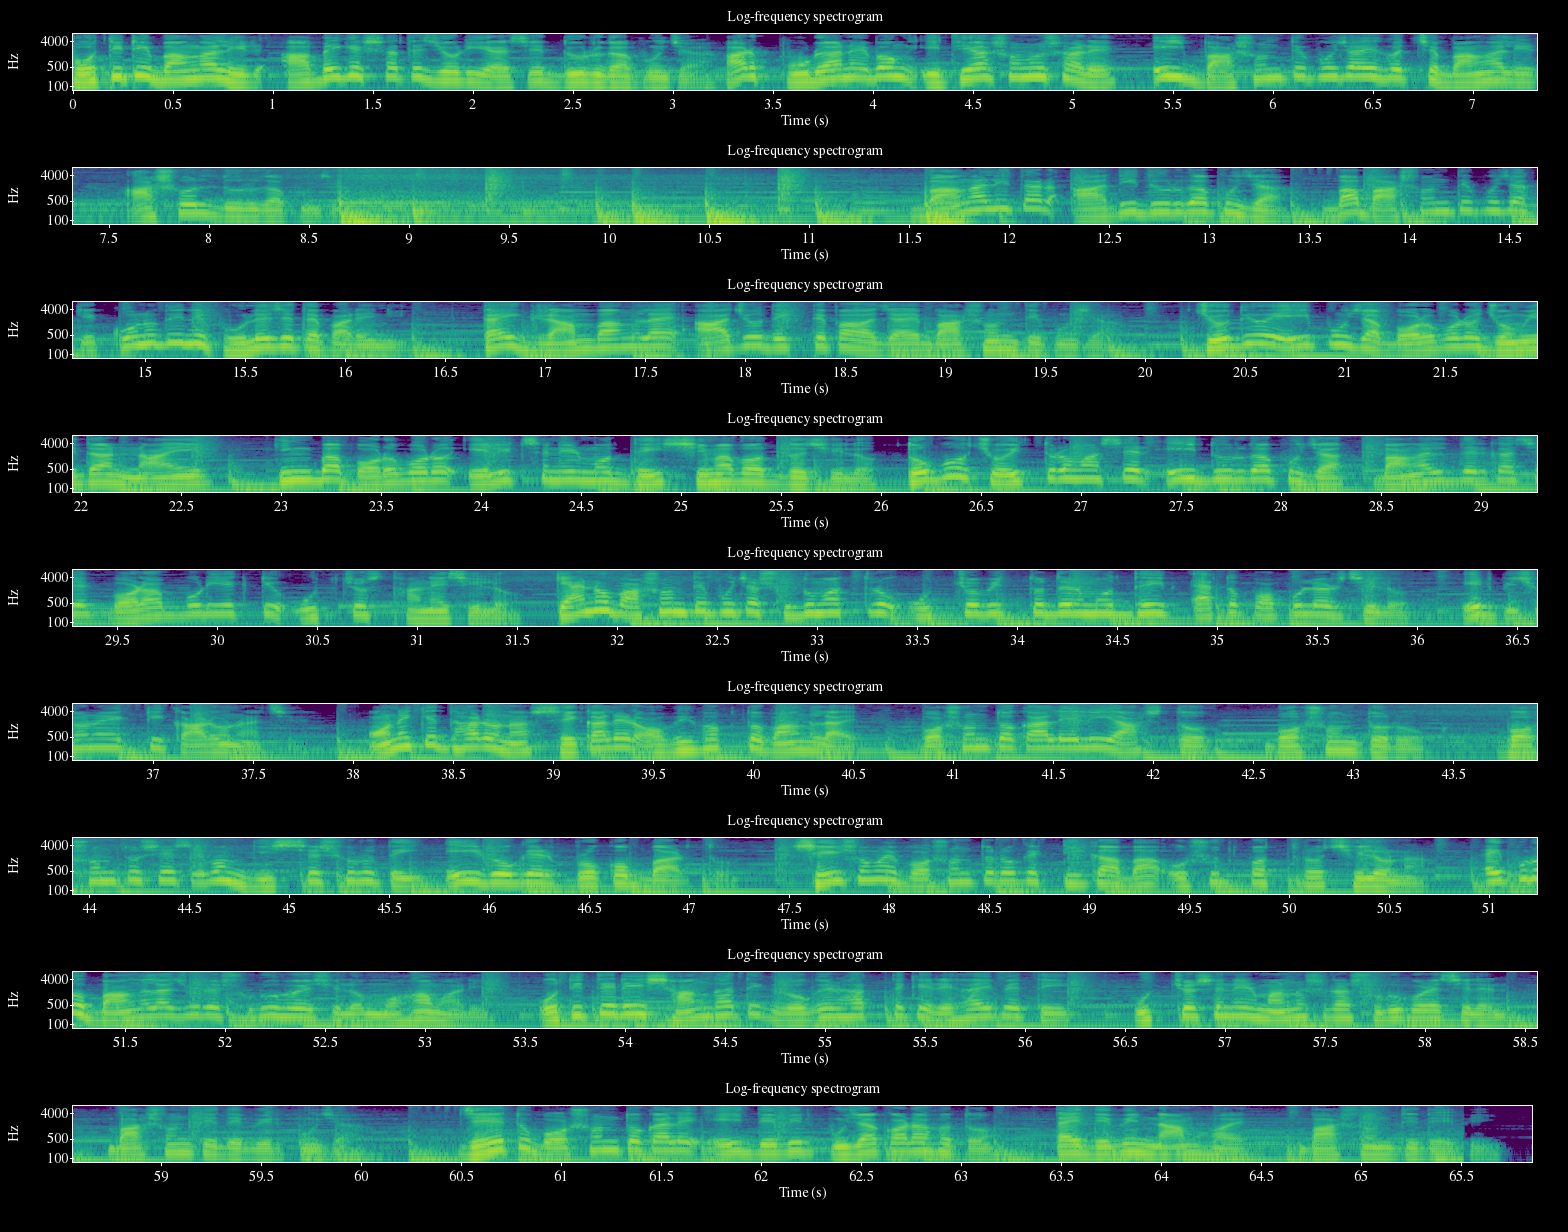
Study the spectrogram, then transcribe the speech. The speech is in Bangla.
প্রতিটি বাঙালির আবেগের সাথে জড়িয়ে আছে দুর্গাপূজা আর পুরাণ এবং ইতিহাস অনুসারে এই বাসন্তী পূজাই হচ্ছে বাঙালির আসল দুর্গাপূজা বাঙালি তার আদি দুর্গাপূজা বা বাসন্তী পূজাকে কোনোদিনই ভুলে যেতে পারেনি। তাই গ্রাম বাংলায় আজও দেখতে পাওয়া যায় বাসন্তী পূজা। যদিও এই পূজা বড় বড় জমিদার নায়েব কিংবা বড় বড় এলিট শ্রেণির মধ্যেই সীমাবদ্ধ ছিল। তবুও চৈত্র মাসের এই দুর্গাপূজা বাঙালিদের কাছে বরাবরই একটি উচ্চ স্থানে ছিল। কেন বাসন্তী পূজা শুধুমাত্র উচ্চবিত্তদের মধ্যেই এত পপুলার ছিল? এর পিছনে একটি কারণ আছে। অনেকের ধারণা সেকালের অবিভক্ত বাংলায় বসন্তকাল এলেই আসত বসন্ত রোগ। বসন্ত শেষ এবং গ্রীষ্মের শুরুতেই এই রোগের প্রকোপ বাড়ত। সেই সময় বসন্ত রোগের টিকা বা ওষুধপত্র ছিল না। তাই পুরো বাংলা জুড়ে শুরু হয়েছিল মহামারী। অতীতের এই সাংঘাতিক রোগের হাত থেকে রেহাই পেতেই উচ্চ শ্রেণির মানুষরা শুরু করেছিলেন বাসন্তী দেবীর পূজা। যেহেতু বসন্তকালে এই দেবীর পূজা করা হতো, তাই দেবীর নাম হয় বাসন্তী দেবী।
